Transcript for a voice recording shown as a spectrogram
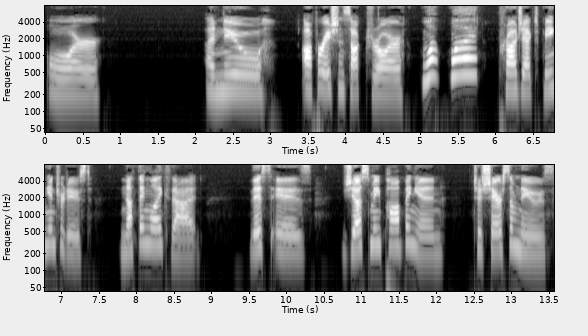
or a new Operation Sock Drawer. What, what? Project being introduced. Nothing like that. This is just me popping in to share some news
